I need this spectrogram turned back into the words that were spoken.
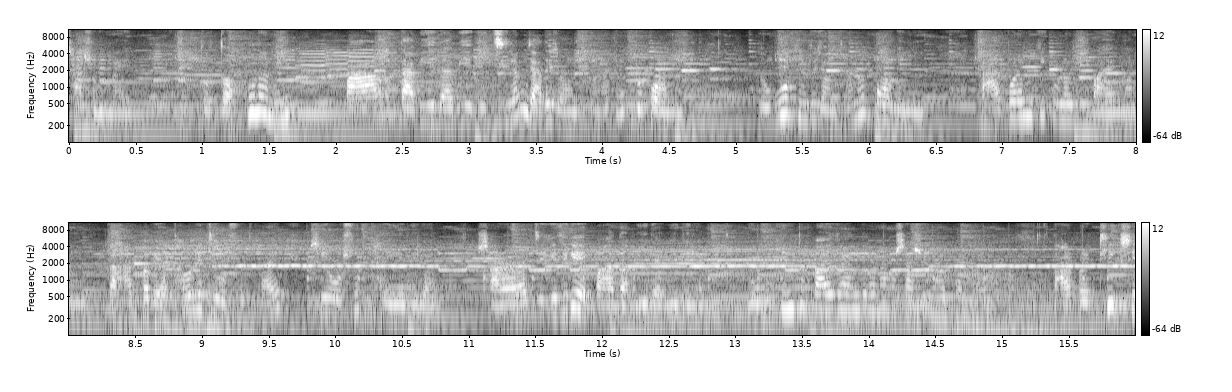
শাশুড়ি মায়ের। তো তখন আমি পা দাবিয়ে দাবিয়ে দিচ্ছিলাম যাতে যন্ত্রণাটা একটু কমে। তবুও কিন্তু যন্ত্রণা কমেনি। তারপর আমি কী করলাম? পায়ে মানে গা হাত পা ব্যথা হলে যে ওষুধ খায় সেই ওষুধ খাইয়ে দিলাম। সারা রাত জেগে জেগে পা দাবিয়ে দাবিয়ে দিলাম। তবু কিন্তু পায়ে যন্ত্রণা আমার শাশুড়ি মা কমলো তারপর ঠিক সে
